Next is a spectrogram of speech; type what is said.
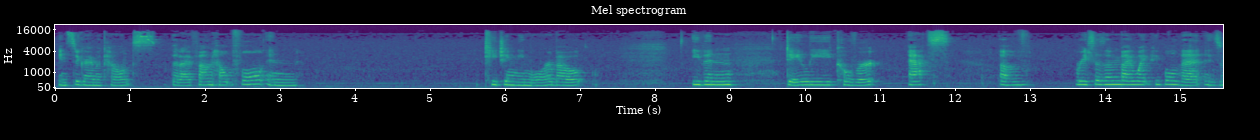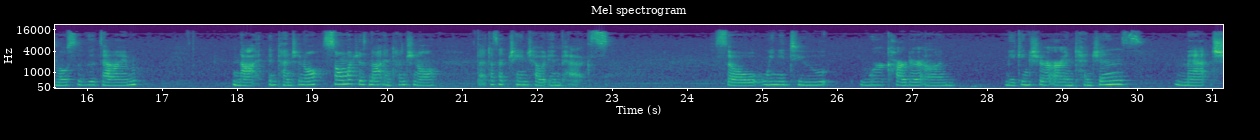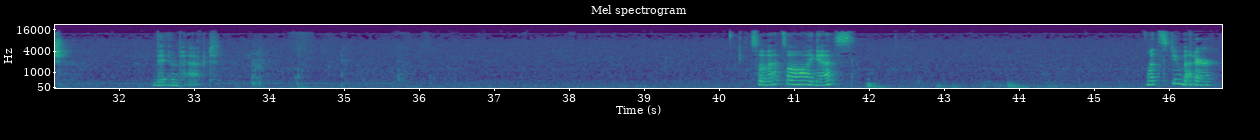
Instagram accounts that I found helpful in teaching me more about even daily covert acts of racism by white people that is most of the time not intentional. So much is not intentional. That doesn't change how it impacts. So we need to work harder on making sure our intentions match the impact. So that's all, I guess. Let's do better.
